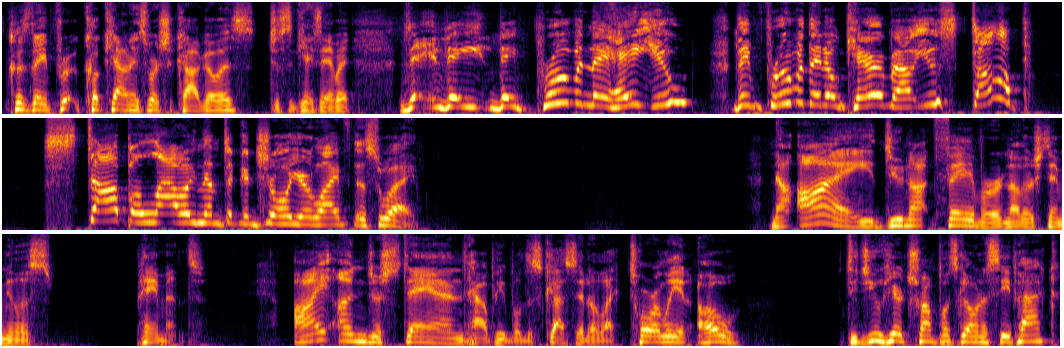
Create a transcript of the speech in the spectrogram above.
because they Cook County is where Chicago is. Just in case anybody, they they they've proven they hate you. They've proven they don't care about you. Stop, stop allowing them to control your life this way. Now, I do not favor another stimulus payment. I understand how people discuss it electorally. And oh, did you hear Trump was going to CPAC?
